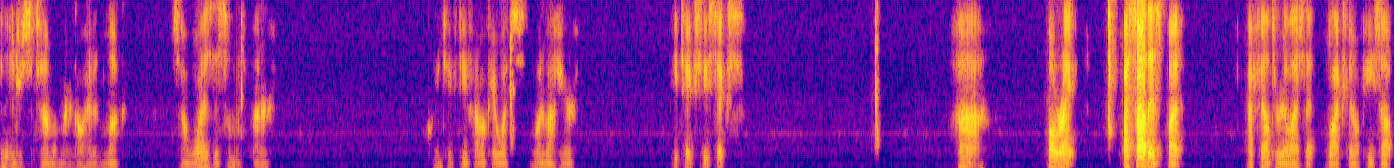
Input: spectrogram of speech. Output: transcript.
in the interest of time, I'm gonna go ahead and look. So why is this so much better? Queen takes d5. Okay, what's what about here? He takes c6. Ah. All right. I saw this, but I failed to realize that black's now a piece up.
